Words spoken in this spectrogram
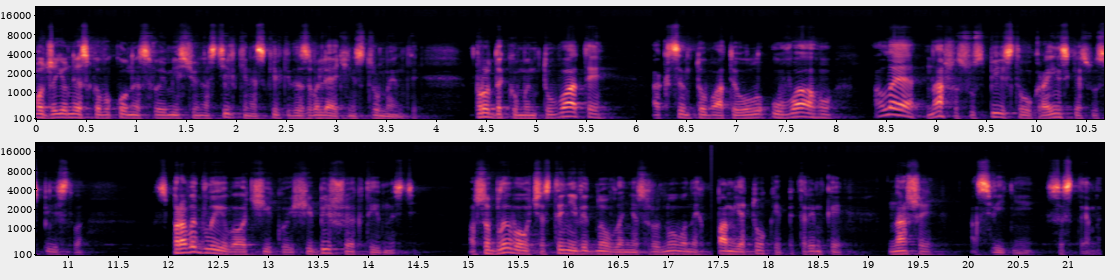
Отже, ЮНЕСКО виконує свою місію настільки, наскільки дозволяють інструменти продокументувати, акцентувати увагу, але наше суспільство, українське суспільство, справедливо очікує ще більшої активності, особливо у частині відновлення зруйнованих пам'яток і підтримки нашої освітньої системи.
